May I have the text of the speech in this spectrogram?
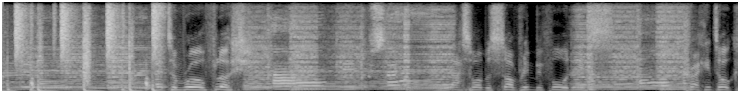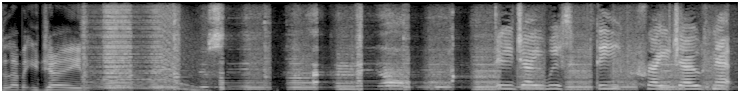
Out to Royal Flush. Last one was Sovereign before this. Cracking Talk Calamity Jane. DJ with Deep Radio Network.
